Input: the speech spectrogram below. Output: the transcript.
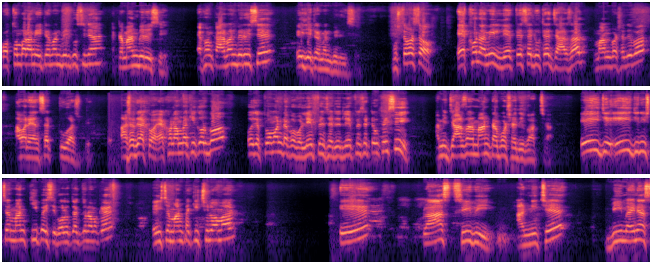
প্রথমবার আমি এটার মান বের করছি না, একটা মান বের হয়েছে এখন কার মান বের হয়েছে এই যে এটার মান বের হয়েছে বুঝতে পারছ? এখন আমি লেফট হ্যান্ড সাইড উঠে যার যার মান বসা দেবো, আমার অ্যান্সার টু আসবে। আচ্ছা দেখো, এখন আমরা কি করব? ওই যে প্রমাণটা করব লেফট হ্যান্ড সাইডে লেফট হ্যান্ড সাইডটা উঠেছি আমি যার যার মানটা বসাই দিব আচ্ছা। এই যে, এই জিনিসটার মান কি পাইছি বলো তো একজন আমাকে? এই যে মানটা কি ছিল আমার? এ প্লাস থ্রি বি আর নিচে বি মাইনাস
